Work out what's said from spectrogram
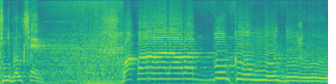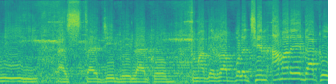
তিনি বলছেন وقال ربكم ادعوني استجب لكم তোমাদের রব বলেছেন আমারে ডাকো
